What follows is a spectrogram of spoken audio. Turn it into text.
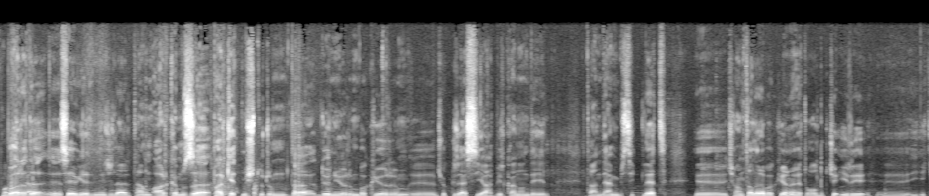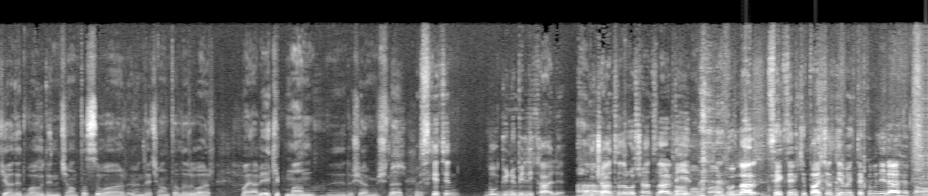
Bu Portbagaj arada e, sevgili dinleyiciler tam arkamıza park etmiş durumda. Dönüyorum bakıyorum. E, Çok güzel siyah bir kanon değil. Tandem bisiklet. E, Çantalara bakıyorum. Evet oldukça iri. e, iki adet Vauden'in çantası var. Önde çantaları var. Bayağı bir ekipman e, döşenmişler. Bisikletin bu günübirlik hali. Ha. Bu çantalar o çantalar değil. Tamam pardon. Bunlar 82 parçalık yemek takımı değil abi. tamam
